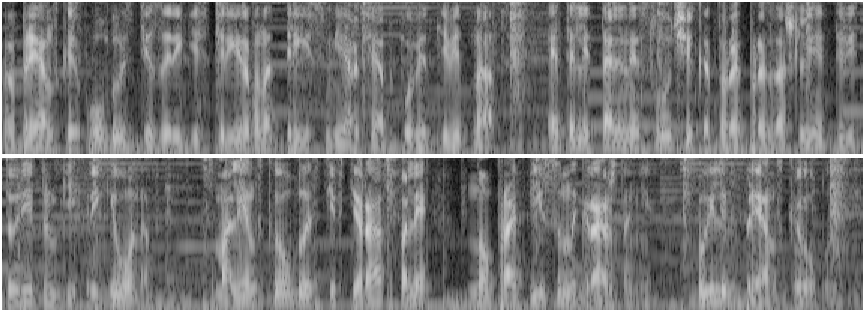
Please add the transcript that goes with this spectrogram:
в Брянской области зарегистрировано три смерти от COVID-19. Это летальные случаи, которые произошли на территории других регионов. В Смоленской области, в Тирасполе, но прописаны граждане были в Брянской области.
